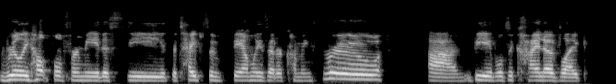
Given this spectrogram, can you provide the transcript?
really helpful for me to see the types of families that are coming through, um, be able to kind of like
